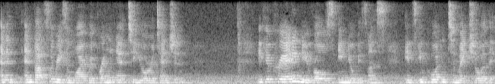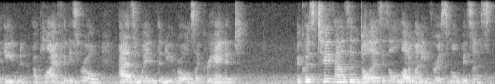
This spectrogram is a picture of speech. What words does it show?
and, and that's the reason why we're bringing it to your attention. If you're creating new roles in your business, it's important to make sure that you apply for this role as and when the new roles are created because $2,000 is a lot of money for a small business.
